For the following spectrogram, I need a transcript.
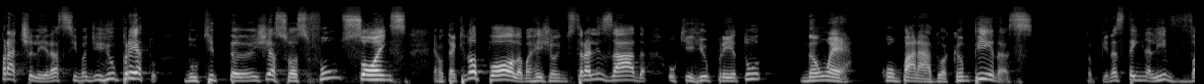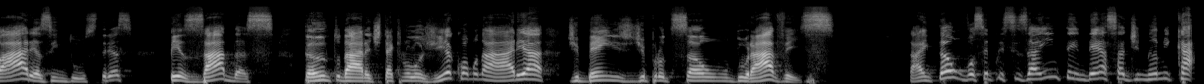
prateleira acima de Rio Preto, no que tange as suas funções. É um tecnopolo, é uma região industrializada, o que Rio Preto não é, comparado a Campinas. Campinas tem ali várias indústrias pesadas, tanto da área de tecnologia como na área de bens de produção duráveis. Tá? Então, você precisa entender essa dinâmica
